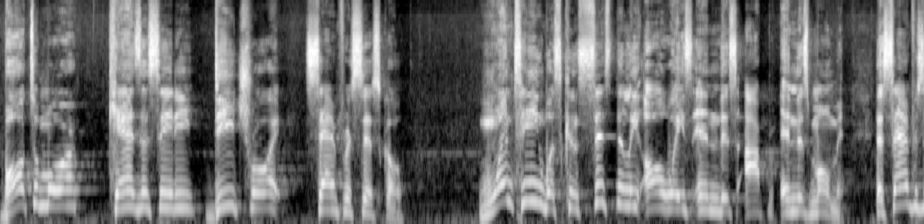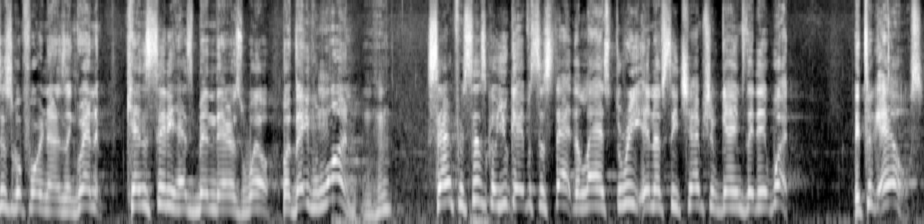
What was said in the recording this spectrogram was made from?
Baltimore, Kansas City, Detroit, San Francisco. One team was consistently always in this in this moment. The San Francisco 49ers, and granted, Kansas City has been there as well, but they've won. Mm -hmm. San Francisco, you gave us a stat, the last three NFC championship games, they did what? They took L's.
